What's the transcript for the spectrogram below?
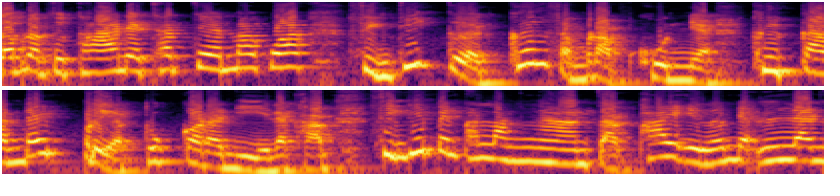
ลำดับสุดท้ายเนี่ยชัดเจนมากว่าสิ่งที่เกิดขึ้นสำหรับคุณเนี่ยคือการได้เปรียบทุกกรณีนะครับสิ่งที่เป็นพลังงานจากไพ่เองแล้วเนี่ยแรน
